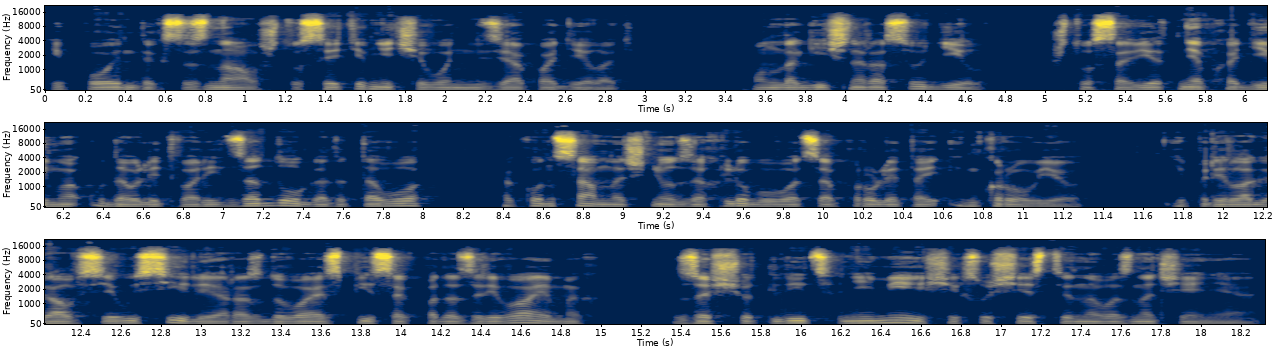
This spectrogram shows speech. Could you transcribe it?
И Пойндекс знал, что с этим ничего нельзя поделать. Он логично рассудил, что совет необходимо удовлетворить задолго до того, как он сам начнет захлебываться пролитой им кровью, и прилагал все усилия, раздувая список подозреваемых за счет лиц, не имеющих существенного значения.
